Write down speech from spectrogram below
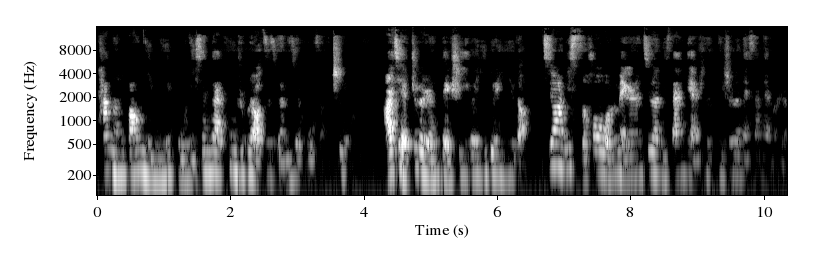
他能帮你弥补你现在控制不了自己的那些部分。是，而且这个人得是一个一对一的。希望你死后，我们每个人记得你三点是你是个哪三点的人？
